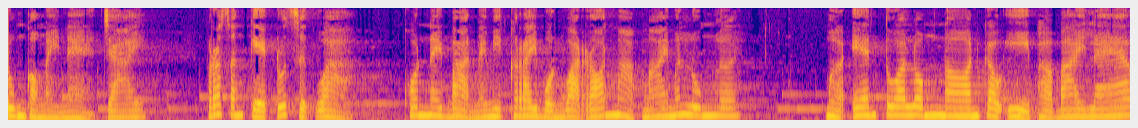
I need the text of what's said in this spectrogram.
ลุงก็ไม่แน่ใจ เพราะสังเกตรู้สึกว่า คนในบ้านไม่มีใครบ่นว่าร้อนมากมายเหมือนลุงเลย เมื่อเอนตัวลงนอนเก้าอี้ผ้าใบแล้ว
